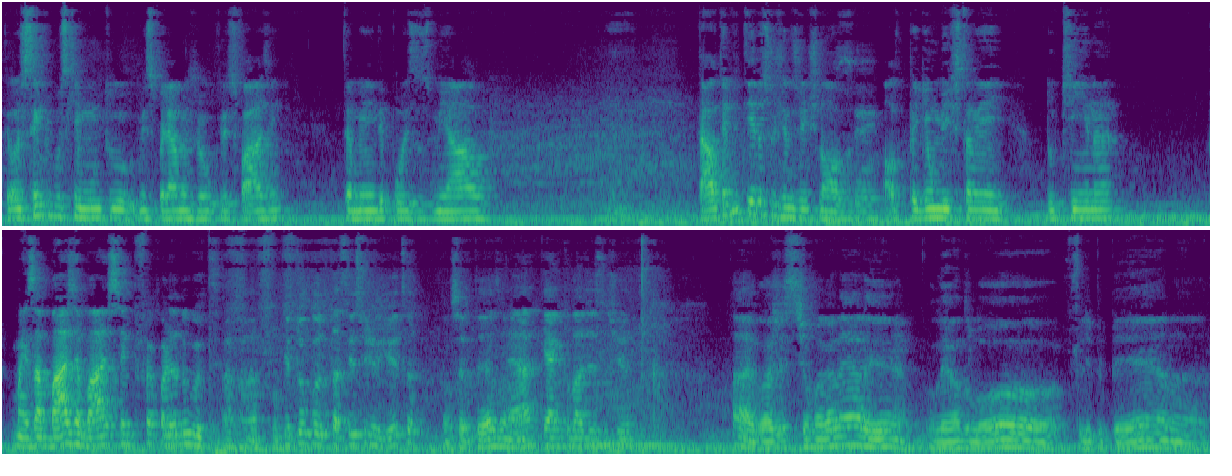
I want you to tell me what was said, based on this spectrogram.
Então eu sempre busquei muito me espelhar no jogo que eles fazem, também depois os Miau. Tá o tempo inteiro surgindo gente nova. Sim. Eu peguei um mix também do Kina, mas a base, a base sempre foi a corda do Guto. E tu, Guto, tu assiste jiu-jitsu? Com certeza, né? É? Quem é que tu gosta de assistir? Ah, eu gosto de assistir uma galera aí. O Leandro Lô, Felipe Pena.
